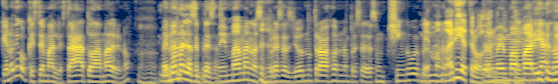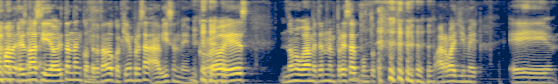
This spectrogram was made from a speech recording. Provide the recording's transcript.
Que no digo que esté mal, está a toda madre, ¿no? Me maman las empresas. Me maman las empresas. Yo no trabajo en una empresa desde hace un chingo, güey. Me pero- mamaría trabajar Pero me en mamaría. No mames. Es más, si ahorita andan contratando cualquier empresa, avísenme. Mi correo es. No me voy a meter en una empresa. Punto, arroba gmail. Eh,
